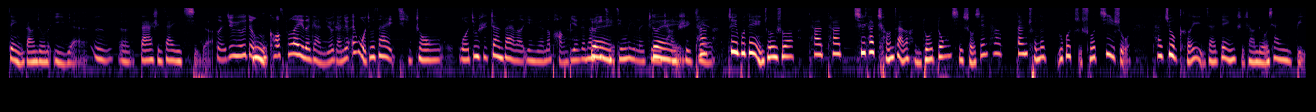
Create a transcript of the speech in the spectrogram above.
电影当中的一员，嗯嗯，大家是在一起的，对，就有一种 cosplay 的感觉，感觉哎，我就在其中，我就是站在了演员的旁边，跟他们一起经历了这一场事件。这部电影就是说，它它其实它承载了很多东西。首先，它单纯的如果只说技术，它就可以在电影史上留下一笔。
